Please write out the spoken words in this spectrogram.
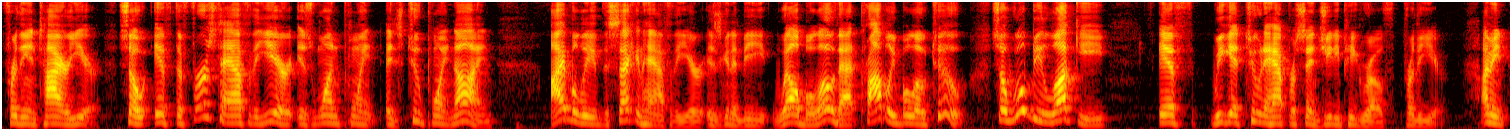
for the entire year. So if the first half of the year is 1 point is 2.9, I believe the second half of the year is going to be well below that, probably below two. So we'll be lucky if we get two and a half percent GDP growth for the year. I mean,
